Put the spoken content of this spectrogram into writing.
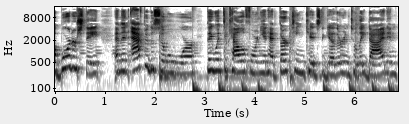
a border state, and then after the Civil War, they went to California and had 13 kids together until they died. And,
